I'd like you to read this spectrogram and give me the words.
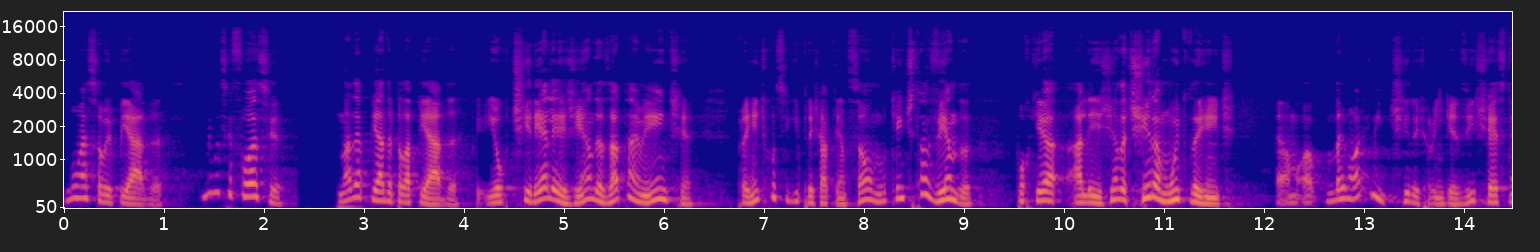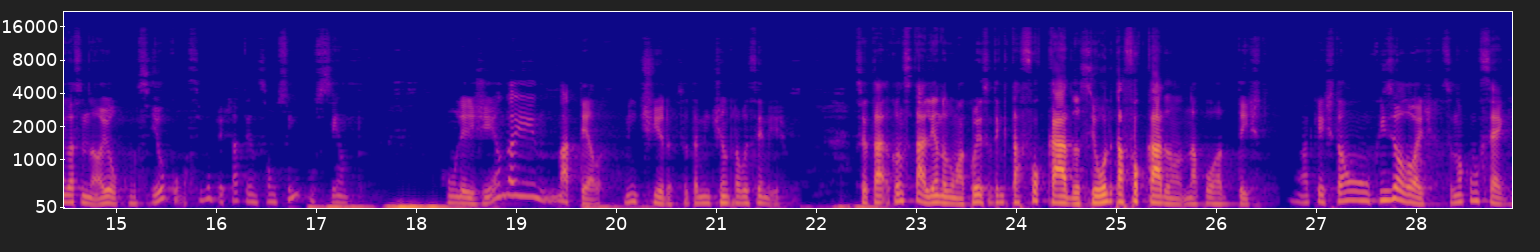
Não é sobre piada. Nem se fosse nada é piada pela piada. E eu tirei a legenda exatamente pra gente conseguir prestar atenção no que a gente tá vendo. Porque a, a legenda tira muito da gente. É uma, uma das maiores mentiras pra mim que existe é esse negócio, não, eu, eu consigo prestar atenção 100% com legenda e na tela. Mentira, você tá mentindo para você mesmo. Você tá, quando você tá lendo alguma coisa, você tem que estar tá focado, seu olho tá focado na porra do texto. É uma questão fisiológica, você não consegue.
